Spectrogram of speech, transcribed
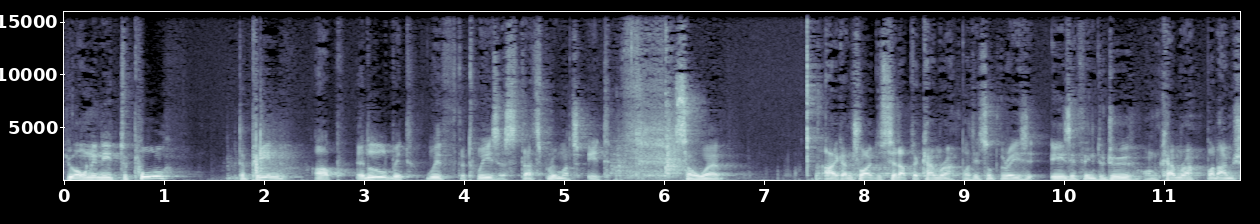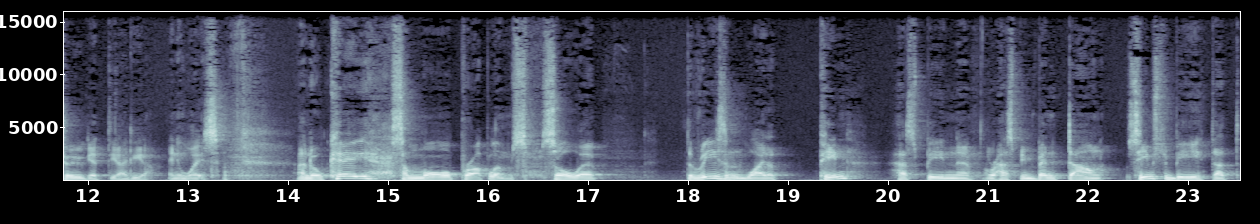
you only need to pull the pin up a little bit with the tweezers. That's pretty much it. So uh, I can try to set up the camera, but it's not very easy, easy thing to do on camera, but I'm sure you get the idea anyways. And okay, some more problems. So uh, the reason why the pin has been uh, or has been bent down seems to be that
